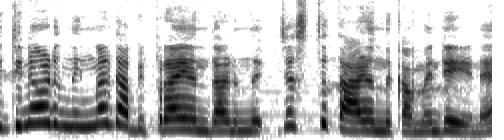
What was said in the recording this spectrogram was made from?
ഇതിനോട് നിങ്ങളുടെ അഭിപ്രായം എന്താണെന്ന് ജസ്റ്റ് താഴെ ഒന്ന് കമന്റ് ചെയ്യണേ.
